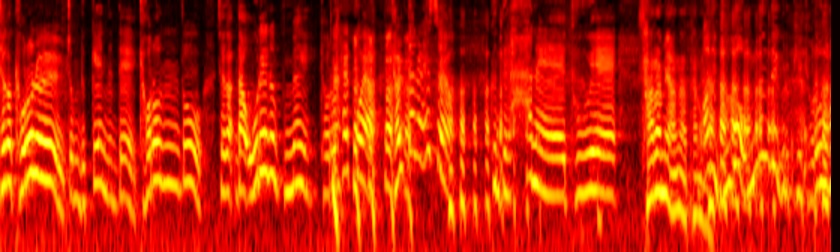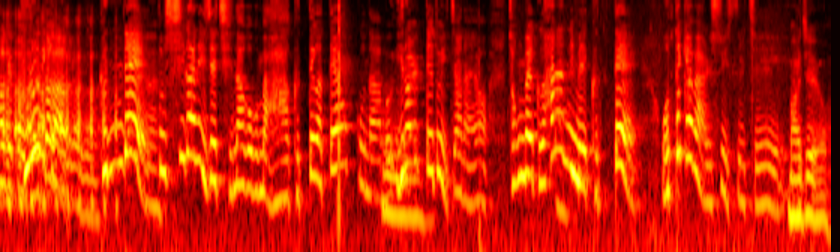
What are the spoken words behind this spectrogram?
제가 결혼을 좀 늦게 했는데 결혼도 제가 나 올해는 분명히 결혼할 거야 결단을 했어요. 근데 한 해, 두 해, 사람이 안 나타나요. 아니 누가 없는데 그렇게 결혼을 하겠다고 그러니까. 하더라고. 근데 또 시간이 이제 지나고 보면 아 그때가 때였구나 뭐 이럴 때도 있잖아요. 정말 그 하나님의 그때 어떻게 하면 알 수 있을지. 맞아요.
